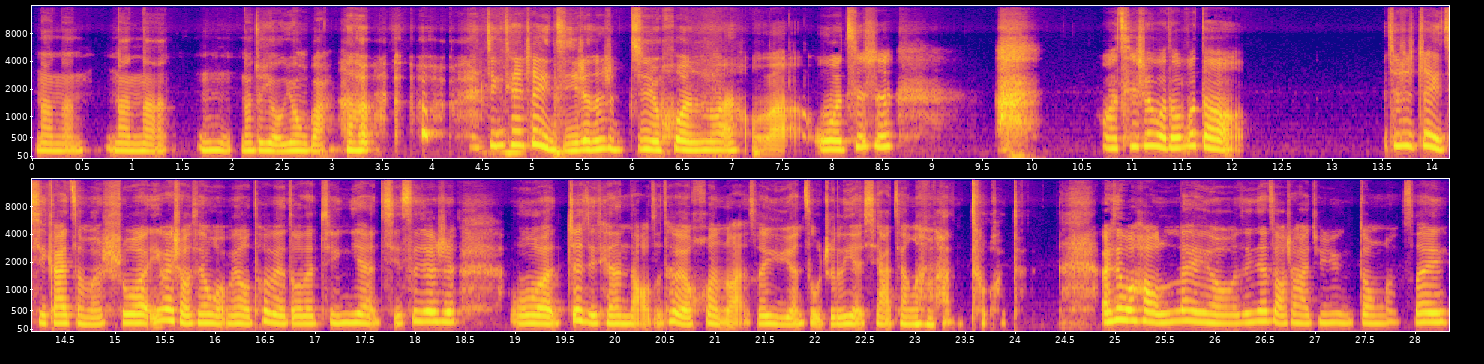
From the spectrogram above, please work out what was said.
那那那那，嗯，那就有用吧。今天这一集真的是巨混乱，好吗？我其实，唉。我其实我都不懂，就是这一期该怎么说？因为首先我没有特别多的经验，其次就是我这几天脑子特别混乱，所以语言组织力也下降了 蛮多的。而且我好累哦，我今天早上还去运动了。所以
